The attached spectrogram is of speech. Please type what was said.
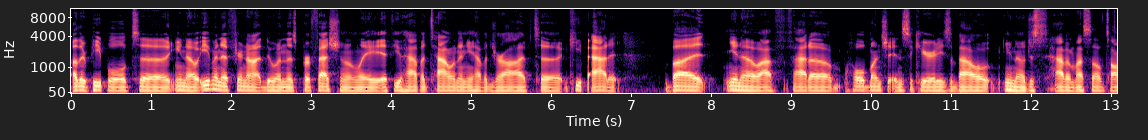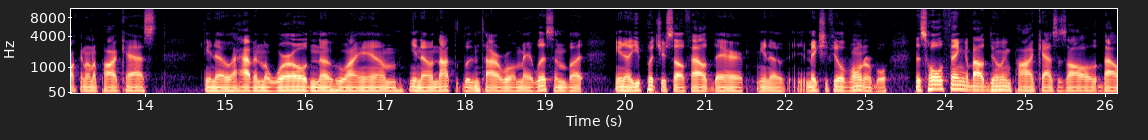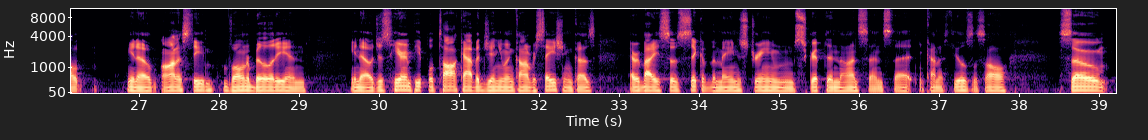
other people to, you know, even if you're not doing this professionally, if you have a talent and you have a drive to keep at it. But, you know, I've had a whole bunch of insecurities about, you know, just having myself talking on a podcast you know, having the world know who I am, you know, not that the entire world may listen, but you know, you put yourself out there, you know, it makes you feel vulnerable. This whole thing about doing podcasts is all about, you know, honesty, vulnerability, and, you know, just hearing people talk, have a genuine conversation because everybody's so sick of the mainstream scripted nonsense that kind of fuels us all. So,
